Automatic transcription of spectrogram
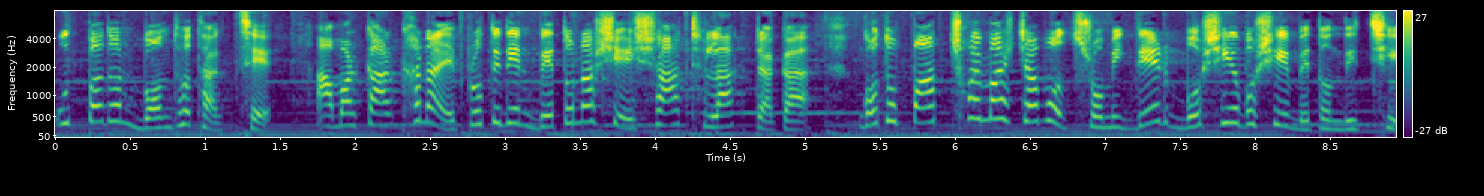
উৎপাদন বন্ধ থাকছে। আমার কারখানায় প্রতিদিন বেতন আসে ষাট লাখ টাকা। গত পাঁচ ছয় মাস যাবৎ শ্রমিকদের বসিয়ে বসিয়ে বেতন দিচ্ছি।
